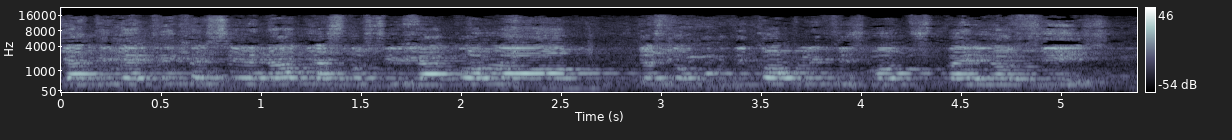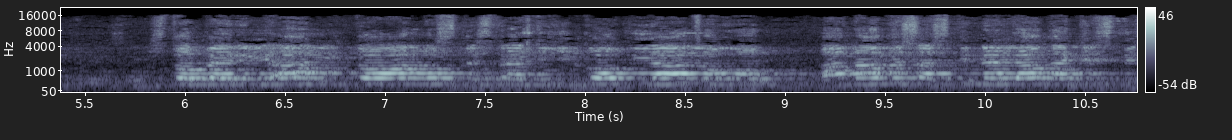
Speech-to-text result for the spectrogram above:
για την επίθεση ενάντια στο Συριακό λαό και στον κουρδικό πληθυσμό της περιοχής. Στο περιάλυτο άλλωστε στρατηγικό διάλογο ανάμεσα στην Ελλάδα και στη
